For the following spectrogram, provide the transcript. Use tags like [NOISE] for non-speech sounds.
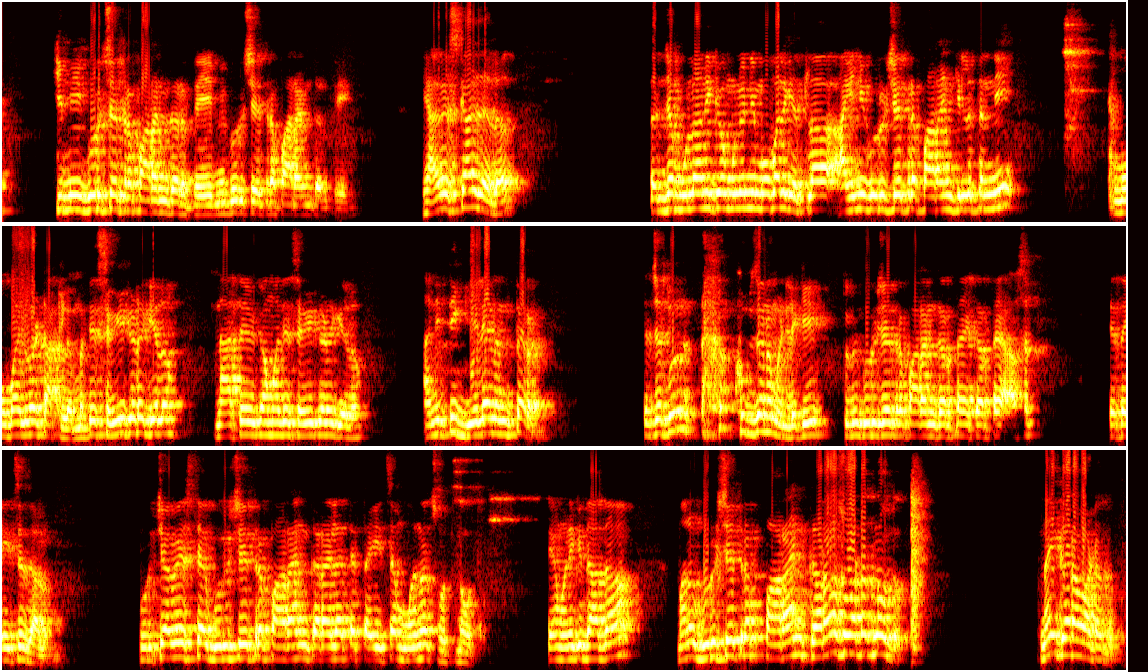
की मी गुरुक्षेत्र पारण करते मी गुरुक्षेत्र पारण करते. ह्यावेळेस काय झालं? त्यांच्या मुलांनी किंवा मुलींनी मोबाईल घेतला आईने गुरुक्षेत्र पारायण केलं त्यांनी मोबाईलवर टाकलं. मग ते सगळीकडे गेलं नातेवाईकामध्ये सगळीकडे गेलं. आणि ती गेल्यानंतर त्याच्यातून [COUGHS] खूप जण म्हणले की तुम्ही गुरुचरित्र पारायण करताय करताय असं त्या ताईचं झालं. पुढच्या वेळेस त्या गुरुचरित्र पारायण करायला त्या ताईचं मनच होत नव्हतं. त्या म्हणे की दादा मला गुरुक्षेत्र पारायण करावंच वाटत नव्हतं. नाही करा वाटत. होत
